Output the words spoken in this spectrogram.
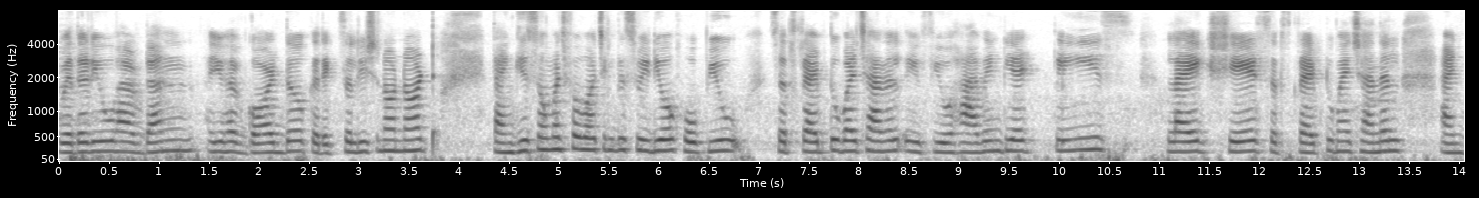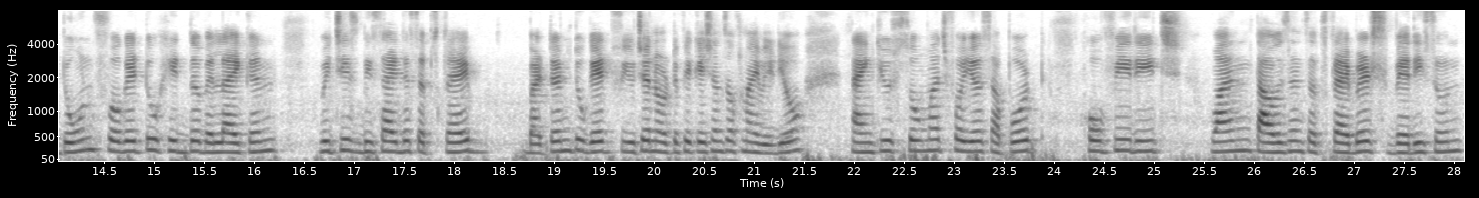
whether you have done you have got the correct solution or not. Thank you so much for watching this video. Hope you subscribe to my channel. If you haven't yet please like share subscribe to my channel. And don't forget to hit the bell icon which is beside the subscribe button to get future notifications of my video. Thank you so much for your support. Hope we reach 1000 subscribers very soon.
